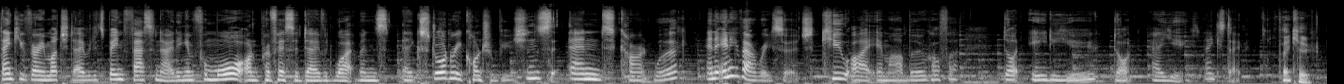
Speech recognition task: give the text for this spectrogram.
Thank you very much, David. It's been fascinating. And for more on Professor David Whiteman's extraordinary contributions and current work, and any of our research, qimrberghofer.edu.au. Thanks, David. Thank you.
